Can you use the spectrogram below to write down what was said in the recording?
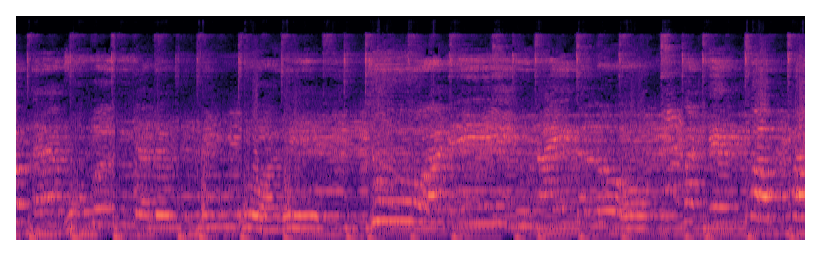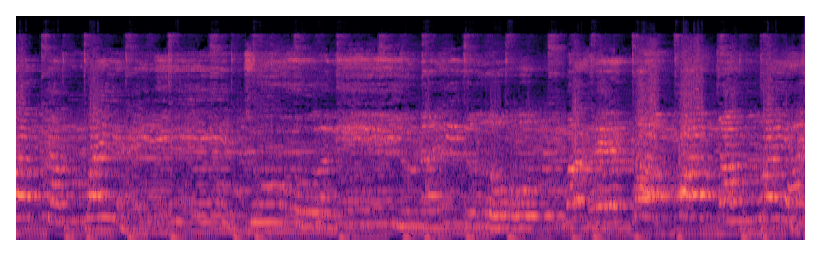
วแต่พวกมึงจะดึง ชั่วดีชั่วดีอยู่ในกะโหลกมาเก็บพบพบจำไว้ให้ดีชั่วดีอยู่ในกะโหลกมาเหตุพบพบจำไว้ให้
